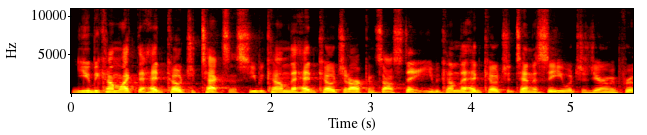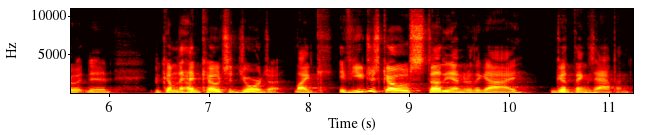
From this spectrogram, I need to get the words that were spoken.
you become like the head coach at Texas. You become the head coach at Arkansas State. You become the head coach at Tennessee, which is Jeremy Pruitt did. You become the head coach at Georgia. Like if you just go study under the guy, good things happen.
